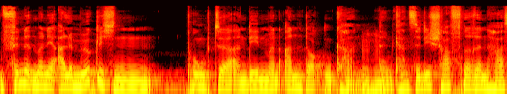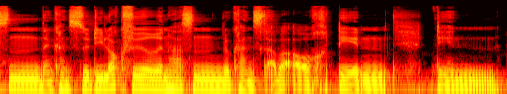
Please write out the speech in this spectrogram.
findet man ja alle möglichen Punkte, an denen man andocken kann. Mhm. Dann kannst du die Schaffnerin hassen, dann kannst du die Lokführerin hassen, du kannst aber auch den, den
